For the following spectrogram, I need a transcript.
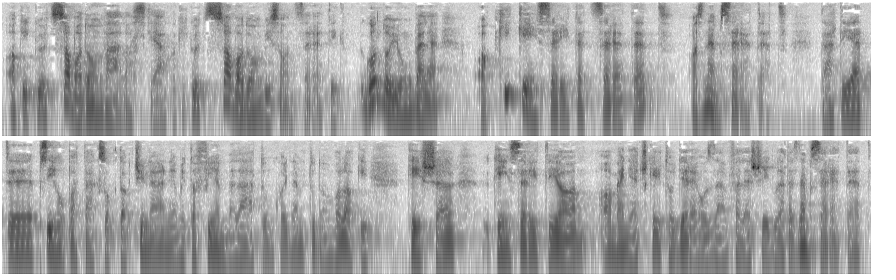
akik őt szabadon választják, akik őt szabadon viszont szeretik. Gondoljunk bele, a kikényszerített szeretet az nem szeretet. Tehát ilyet pszichopaták szoktak csinálni, amit a filmben látunk, hogy nem tudom, valaki késsel kényszeríti a, a menyecskét, hogy gyere hozzám feleségül. Hát ez nem szeretet,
